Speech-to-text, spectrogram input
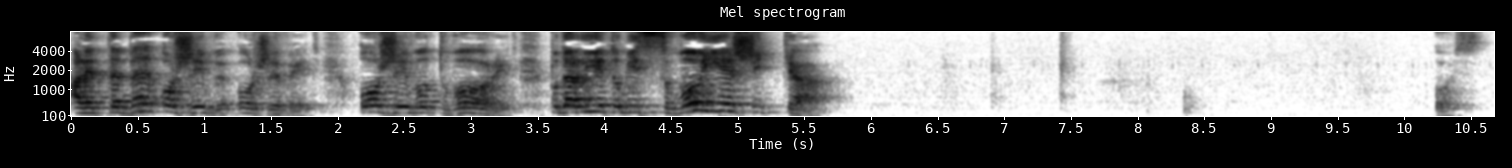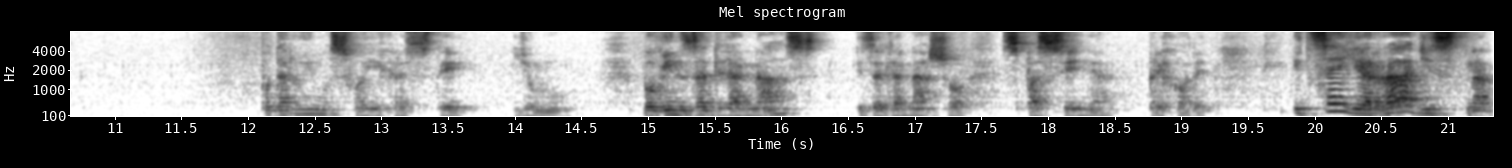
але тебе оживи, оживить, оживотворить, подарує тобі своє життя. Ось. Подаруємо свої хрести йому, бо він задля нас і задля нашого спасіння приходить. І це є радісна,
